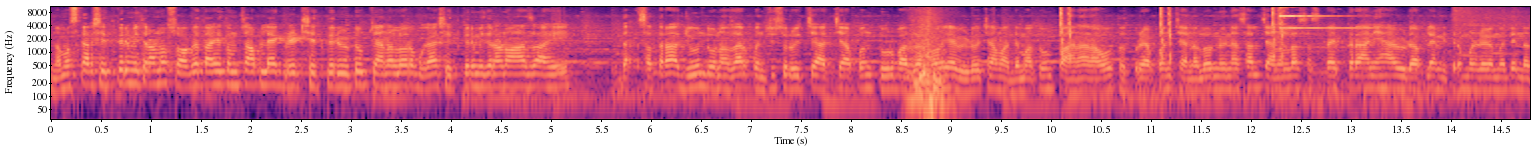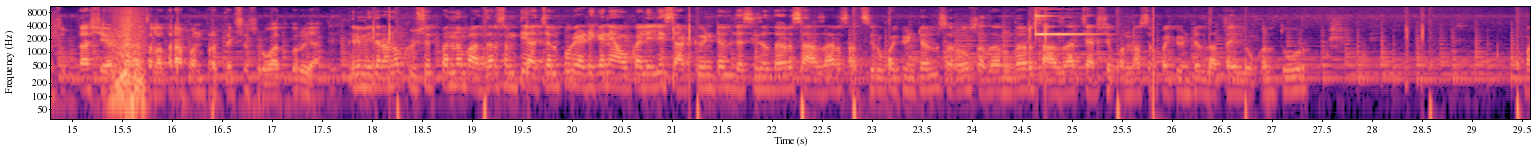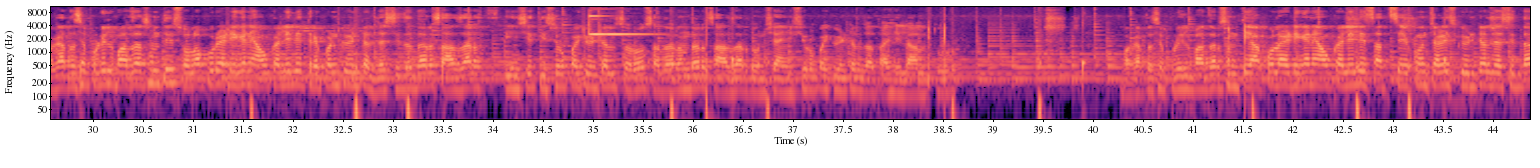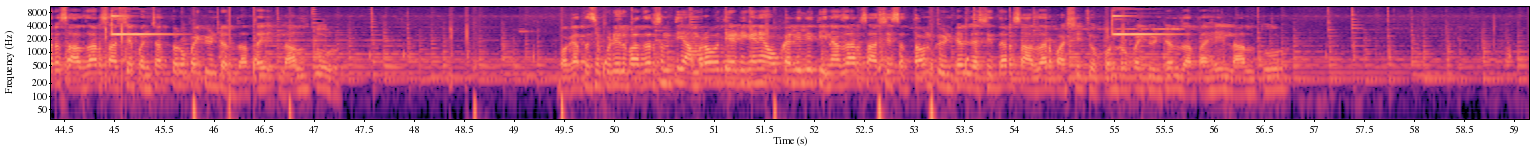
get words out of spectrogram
नमस्कार शेतकरी मित्रांनो स्वागत आहे तुमचं आपल्या ग्रेट शेतकरी यूट्यूब चॅनलवर बघा शेतकरी मित्रांनो आज आहे द सतरा जून दोन हजार पंचवीस रोजीचे आजचे आपण तूर बाजारभाव या व्हिडिओच्या माध्यमातून पाहणार आहोत. तत्पूर्वी आपण चॅनलवर नवीन असाल चॅनलला सबस्क्राईब करा आणि हा व्हिडिओ आपल्या मित्रमंडळीमध्ये न चुकता शेअर करा. चला तर आपण प्रत्यक्ष सुरुवात करूया. शेतकरी मित्रांनो कृषी उत्पन्न बाजार समिती अचलपूर या ठिकाणी अवकालेली साठ क्विंटल जसीचा दर सहा हजार सातशे रुपये क्विंटल सर्वसाधारण दर सहा हजार चारशे पन्नास रुपये क्विंटल जात आहे लोकल तूर. बघा तसे पुढील बाजार समिती सोलापूर या ठिकाणी अवकालेली त्रेपन्न क्विंटल जास्तीचा दर सहा हजार तीनशे तीस रुपये क्विंटल सर्वसाधारण दर सहा हजार दोनशे ऐंशी रुपये क्विंटल जात आहे लाल तूर बघा तसे पुढील बाजार समिती अकोला या ठिकाणी अवकालेली सातशे एकोणचाळीस क्विंटल जास्तीत दर सहा हजार सातशे पंच्याहत्तर रुपये क्विंटल जात आहे लाल तूर बघा तसे पुढील बाजार समिती अमरावती या ठिकाणी अवकालेली तीन हजार सहाशे सत्तावन्न क्विंटल जास्तीत दर सहा हजार पाचशे चोपन्न रुपये क्विंटल जात आहे लाल तूर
